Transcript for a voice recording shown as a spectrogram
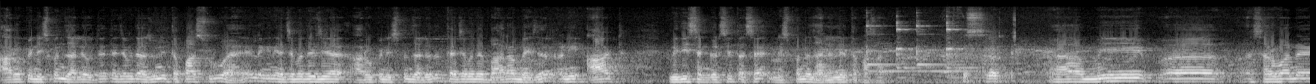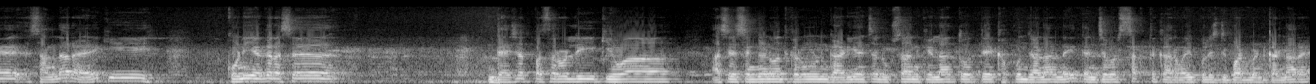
आरोपी निष्पन्न झाले होते त्याच्यामध्ये अजूनही तपास सुरू आहे. लेकिन याच्यामध्ये जे आरोपी निष्पन्न झाले होते त्याच्यामध्ये बारा मेजर आणि आठ विधी संघर्षित असे निष्पन्न झालेले तपासात मी सर्वांना सांगणार आहे की कोणी अगर असं दहशत पसरवली किंवा असे संगणमत करून गाड्यांचं नुकसान केला तो ते खपून जाणार नाही. त्यांच्यावर सक्त कारवाई पोलीस डिपार्टमेंट करणार आहे.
